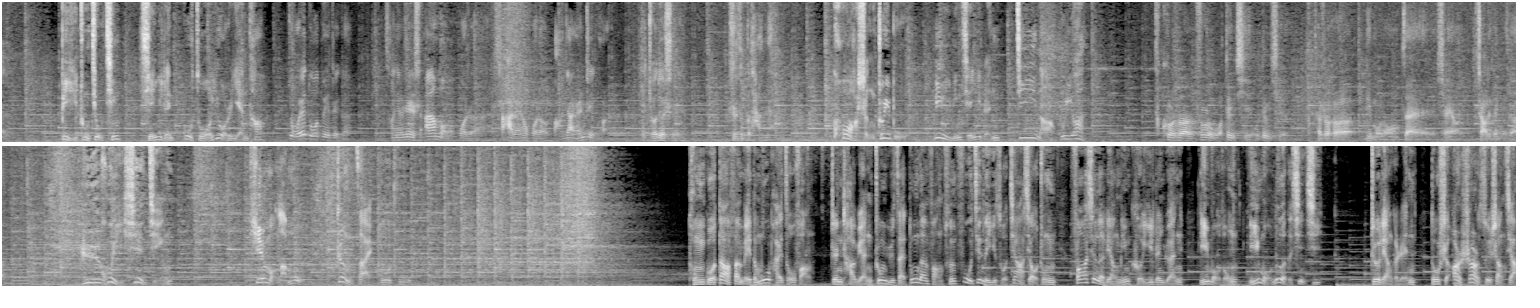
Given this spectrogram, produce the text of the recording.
避重就轻，嫌疑人顾左右而言他，就唯独对这个曾经认识安某或者杀人或者绑架人这一块儿，这绝对是只字不谈的。跨省追捕，另一名嫌疑人缉拿归案。他哭着说：“叔叔，我对不起，我对不起。”他说和李某龙在咸阳杀了个女的。约会陷阱，天网栏目正在播出。通过大范围的摸排走访，侦查员终于在东南坊村附近的一所驾校中发现了两名可疑人员李某龙、李某乐的信息。这两个人都是二十二岁上下，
